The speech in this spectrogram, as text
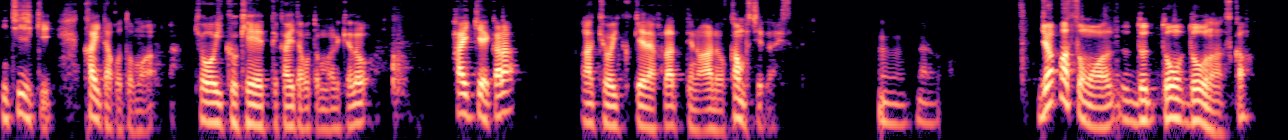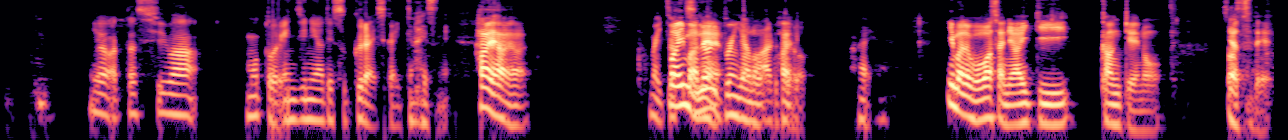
一時期書いたことも教育系って書いたこともあるけど、背景から、あ、教育系だからっていうのはあるのかもしれないです。うん、なるほど。ジャパソンはど、どう、どうなんですか？いや、私は元エンジニアですぐらいしか言ってないですね。はいはいはい。まあ一応強い分野はあるけあのど。はい。今でもまさに IT 関係のやつで、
